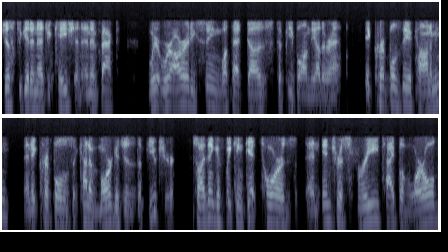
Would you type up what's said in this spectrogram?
just to get an education. And in fact, we're, we're already seeing what that does to people on the other end. It cripples the economy and it cripples, it kind of mortgages the future. So I think if we can get towards an interest free type of world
